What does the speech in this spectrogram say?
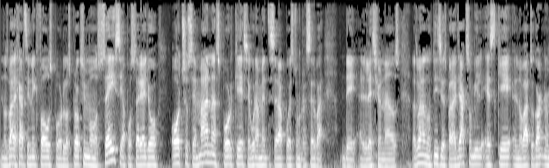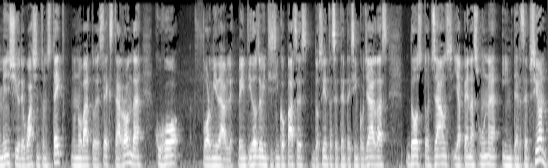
Nos va a dejar sin Nick Foles por los próximos seis y apostaría yo ocho semanas porque seguramente será puesto en reserva de lesionados. Las buenas noticias para Jacksonville es que el novato Gardner Minshew de Washington State, un novato de sexta ronda, jugó formidable. 22 de 25 pases, 275 yardas, dos touchdowns y apenas una intercepción.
